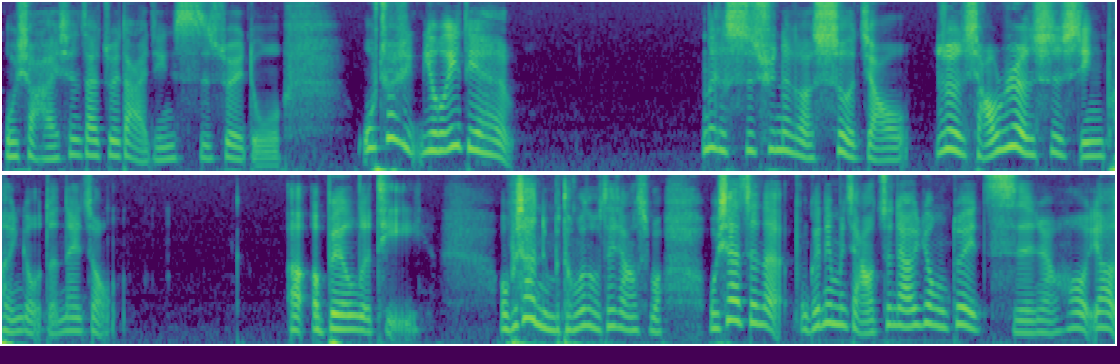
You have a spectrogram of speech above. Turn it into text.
我小孩现在最大已经四岁多，我就有一点那个失去那个社交认想要认识新朋友的那种呃 ability。我不知道你们懂不懂我在讲什么。我现在真的，我跟你们讲，我真的要用对词，然后要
